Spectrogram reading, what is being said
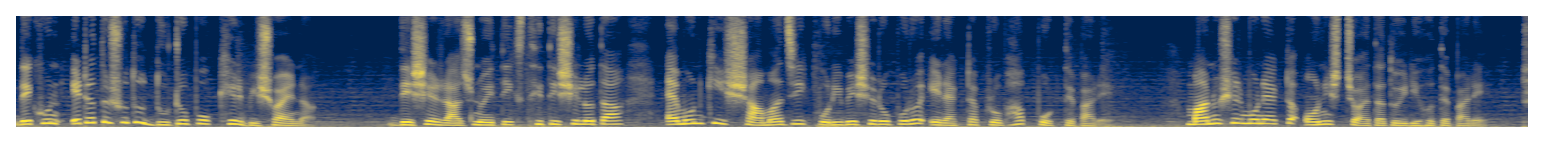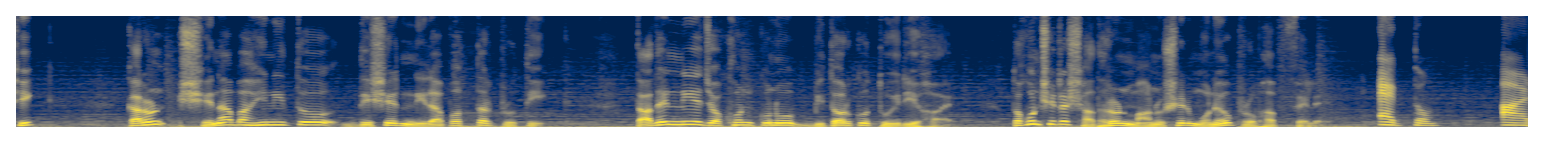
দেখুন এটা তো শুধু দুটো পক্ষের বিষয় না। দেশের রাজনৈতিক স্থিতিশীলতা এমনকি সামাজিক পরিবেশের ওপরও এর একটা প্রভাব পড়তে পারে। মানুষের মনে একটা অনিশ্চয়তা তৈরি হতে পারে। ঠিক কারণ সেনাবাহিনী তো দেশের নিরাপত্তার প্রতীক। তাদের নিয়ে যখন কোনো বিতর্ক তৈরি হয় তখন সেটা সাধারণ মানুষের মনেও প্রভাব ফেলে। একদম। আর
